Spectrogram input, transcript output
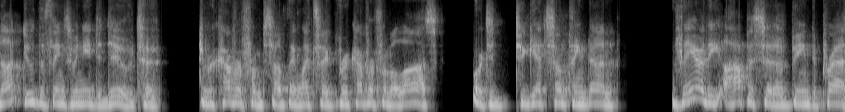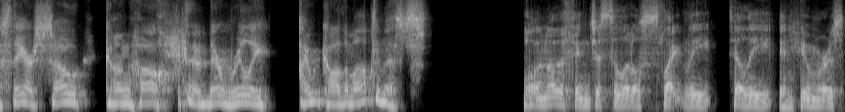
not do the things we need to do to to recover from something. Let's say recover from a loss or to to get something done. They are the opposite of being depressed. They are so gung ho. They're, they're really, I would call them optimists. Well, another thing, just a little slightly silly and humorous.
